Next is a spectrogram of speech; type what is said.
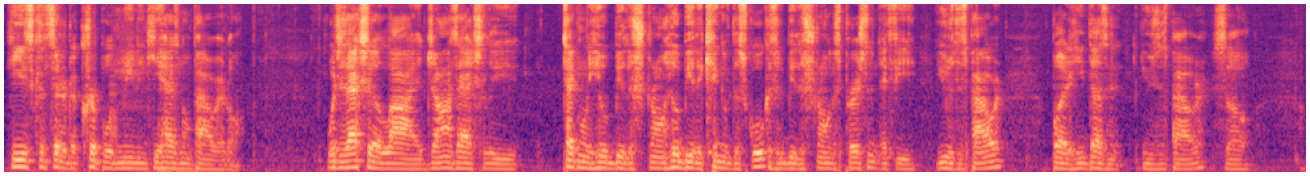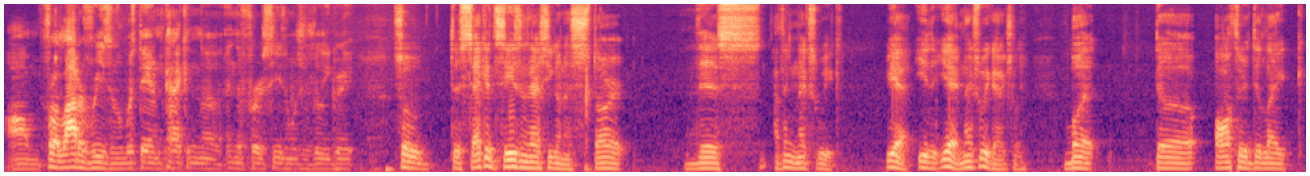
he's considered a crippled, meaning he has no power at all. Which is actually a lie. John's actually technically he'll be the strong he'll be the king of the school because he'll be the strongest person if he used his power. but he doesn't use his power. So, um, for a lot of reasons, which they unpack in the in the first season, which is really great. So the second season is actually gonna start this, I think next week. Yeah, either yeah next week actually. But the author did like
